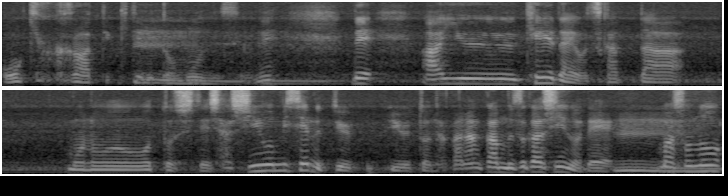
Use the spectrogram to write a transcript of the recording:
大きく関わってきてると思うんですよね。でああいう境内を使ったものとして写真を見せるっていうとなかなか難しいので、うん。まあ、その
